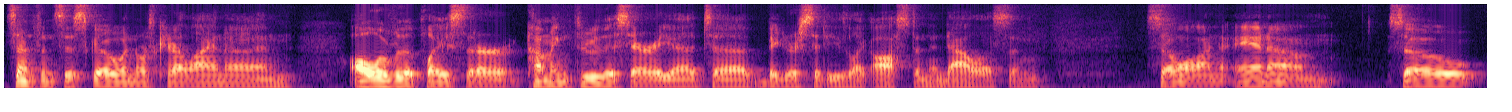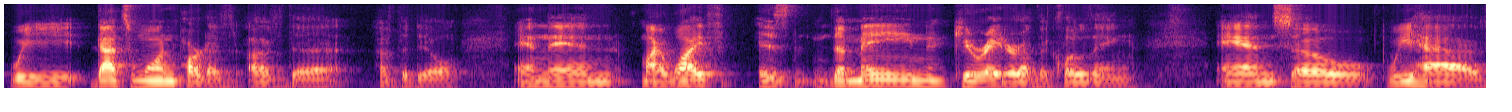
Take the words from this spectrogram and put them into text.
San Francisco and North Carolina and all over the place that are coming through this area to bigger cities like Austin and Dallas and so on. And um, so we that's one part of, of the of the deal. And then my wife is the main curator of the clothing. And so we have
